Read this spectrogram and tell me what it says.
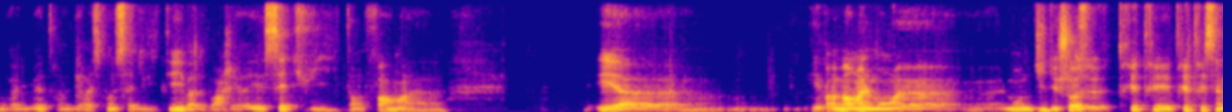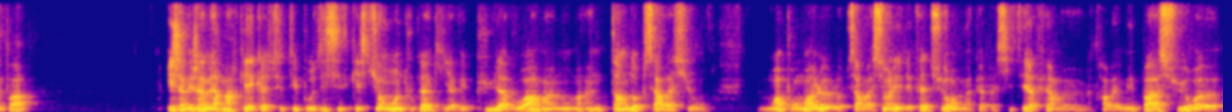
on va lui mettre des responsabilités, il va devoir gérer 7, 8 enfants. Et, et vraiment, elles m'ont, elles m'ont dit des choses très, très, très, très sympas. Et j'avais jamais remarqué qu'elle s'était posé cette question, ou en tout cas qu'il y avait pu avoir un, moment, un temps d'observation. Moi, pour moi, l'observation, elle est faite sur ma capacité à faire le travail, mais pas sur. Euh,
